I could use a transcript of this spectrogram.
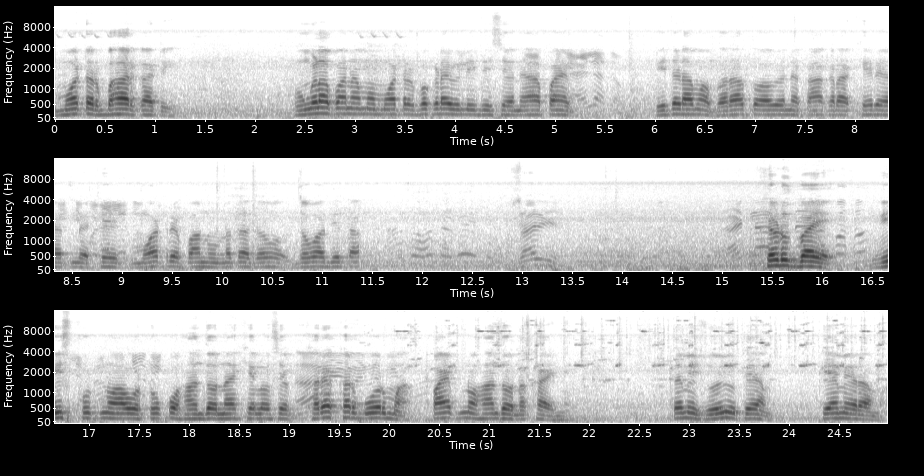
મોટર બહાર કાઢી. ભૂંગળા પાનામાં મોટર પકડાવી લીધી છે અને આ પાઇપ ભીતડામાં ભરાતો આવે ને કાંકરા ખેરે એટલે ઠેઠ મોટરે પાનું નતા જવ- જવા દેતા. ખેડૂતભાઈ, વીસ ફૂટનો આવો ટૂંકો હાંધો નાખેલો છે. ખરેખર બોરમાં પાઇપનો હાંધો નખાય નહીં. તમે જોયું તેમ કેમેરામાં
